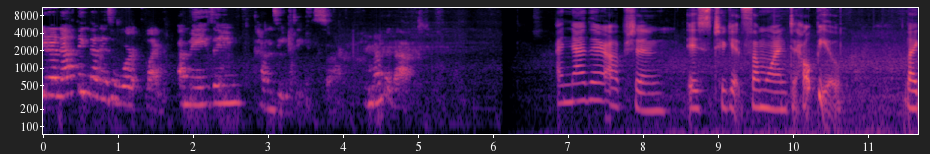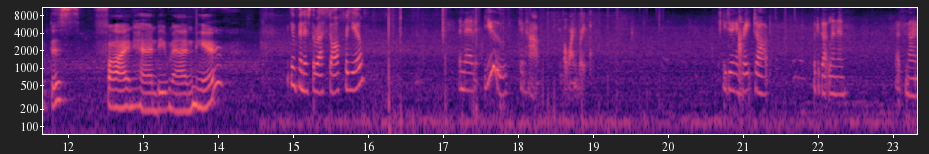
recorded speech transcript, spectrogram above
you know, nothing that is work like amazing comes easy. So remember that. Another option is to get someone to help you, like this fine handyman here. We can finish the rest off for you. And then you can have a one break. You're doing a great job. Look at that linen. Is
